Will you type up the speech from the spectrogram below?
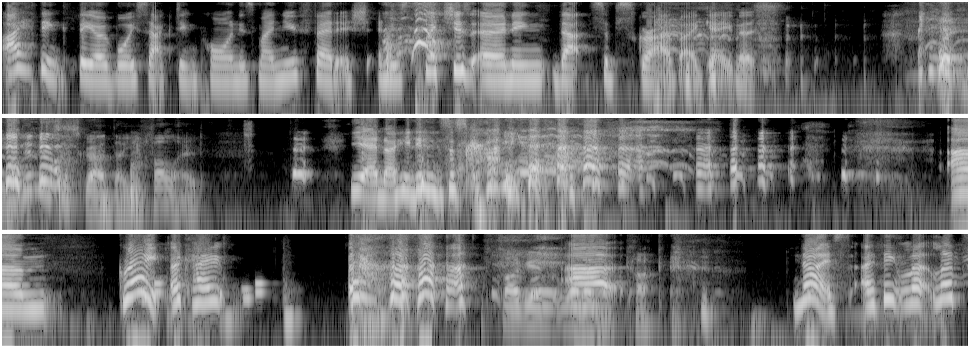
I think Theo voice acting porn is my new fetish, and his Twitch is earning that subscribe I gave it. Wait, you didn't subscribe though. You followed. Yeah, no, he didn't subscribe. um, great. Okay. Fucking whatever. Uh, cuck. Nice. I think let, let's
